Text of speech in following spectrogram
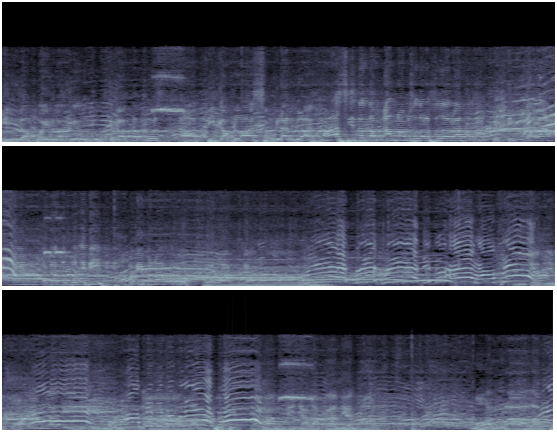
Pindah poin lagi untuk tegak tepus ah, 13 19 masih tetap 6 saudara-saudara. Ketinggalan poin tegak tepus ini. Bagaimana? Oh pelanggaran. Jadi poin lagi. Mohon uh, lampu jangan dinyalakan ya. Mohon uh, lampu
